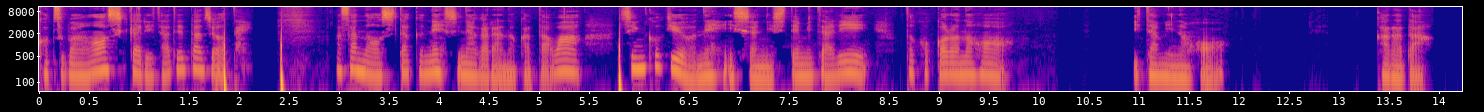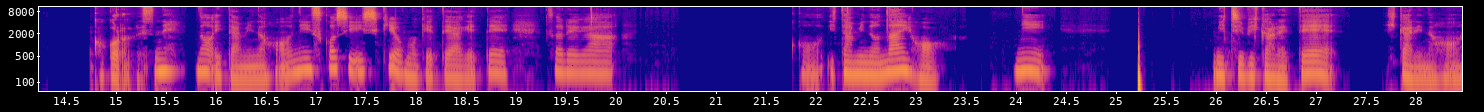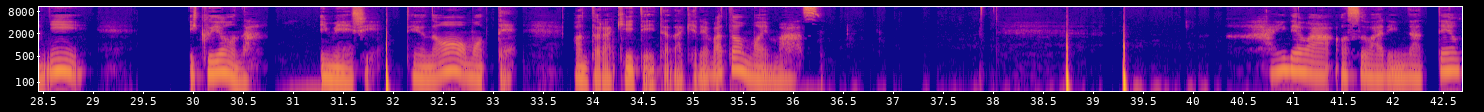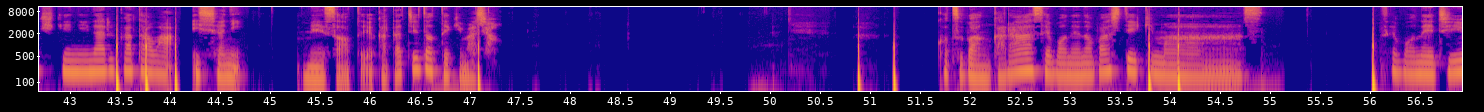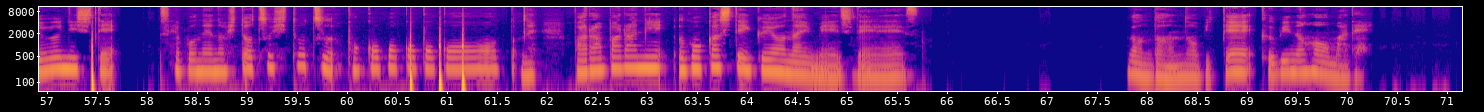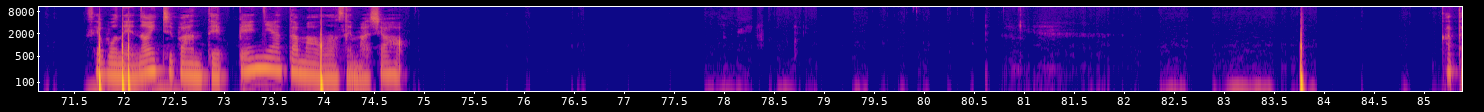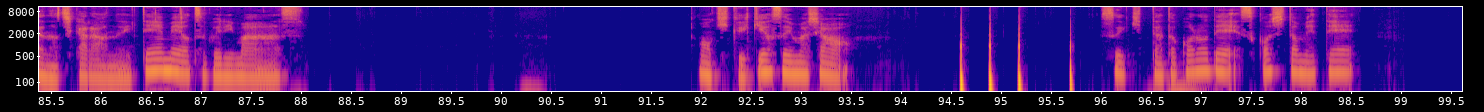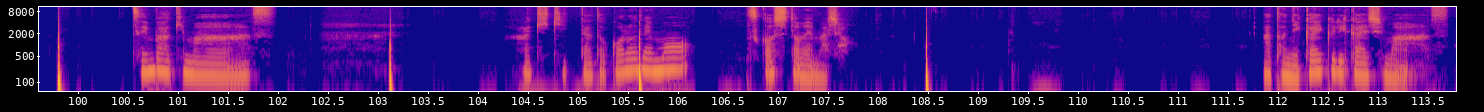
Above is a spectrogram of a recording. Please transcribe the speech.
骨盤をしっかり立てた状態。朝のお支度ね、しながらの方は、深呼吸をね、一緒にしてみたり、と心の方、痛みの方、体、心ですね、の痛みの方に少し意識を向けてあげて、それが、こう、痛みのない方に導かれて、光の方に行くようなイメージっていうのを持ってマントラ聞いていただければと思います。はい。では、お座りになってお聞きになる方は一緒に瞑想という形とっていきましょう。骨盤から背骨伸ばしていきます。背骨自由にして背骨の一つ一つポコポコポコっとね、バラバラに動かしていくようなイメージです。どんどん伸びて首の方まで。背骨の一番てっぺんに頭を乗せましょう。肩の力を抜いて目をつぶります。大きく息を吸いましょう。吸い切ったところで少し止めて、全部吐きます。吐き切ったところでも少し止めましょう。あと2回繰り返します。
